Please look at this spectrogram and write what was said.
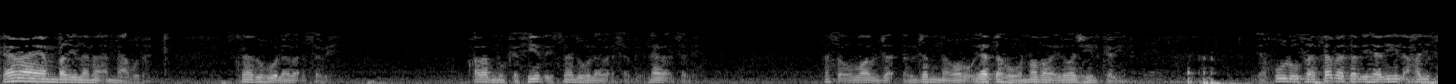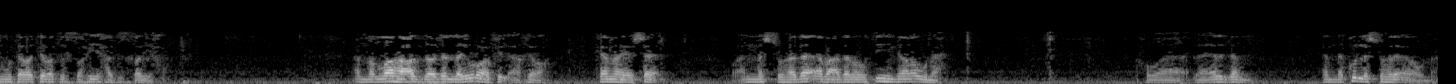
كما ينبغي لنا أن نعبدك. إسناده لا بأس به. قال ابن كثير إسناده لا بأس به. لا بأس به. نسأل الله الجنة ورؤيته والنظر إلى وجهه الكريم. يقول فثبت بهذه الأحاديث المتواترة الصحيحة الصريحة أن الله عز وجل يرى في الآخرة كما يشاء. وأن الشهداء بعد موتهم يرونه. هو لا يلزم أن كل الشهداء يرونه.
